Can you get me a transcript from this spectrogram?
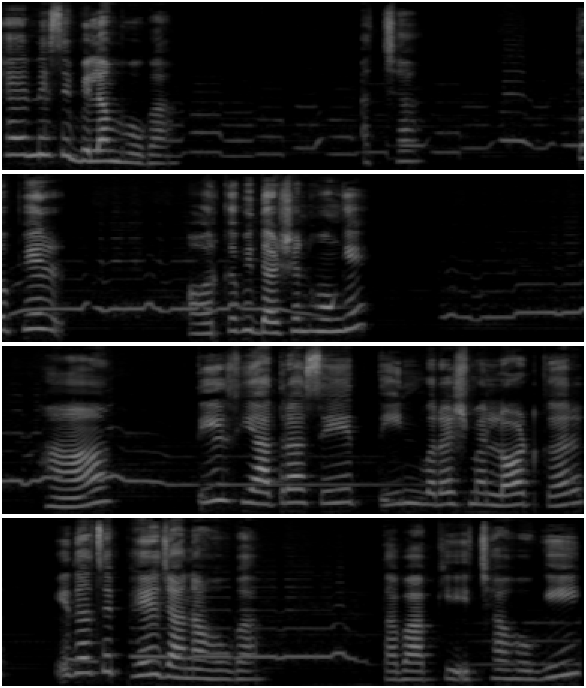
ठहरने से विलम्ब होगा। अच्छा तो फिर और कभी दर्शन होंगे? हाँ तीर्थ यात्रा से तीन वर्ष में लौटकर इधर से फिर जाना होगा। तब आपकी इच्छा होगी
